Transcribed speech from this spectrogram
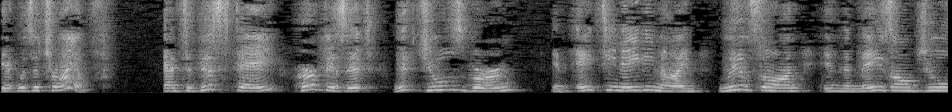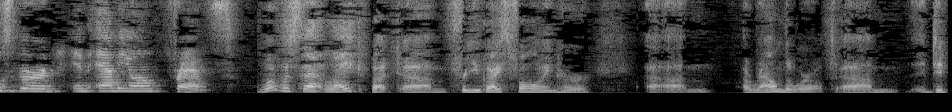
it was a triumph. And to this day, her visit with Jules Verne in 1889 lives on in the Maison Jules Verne in Amiens, France. What was that like, but um, for you guys following her um, around the world? Um, did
